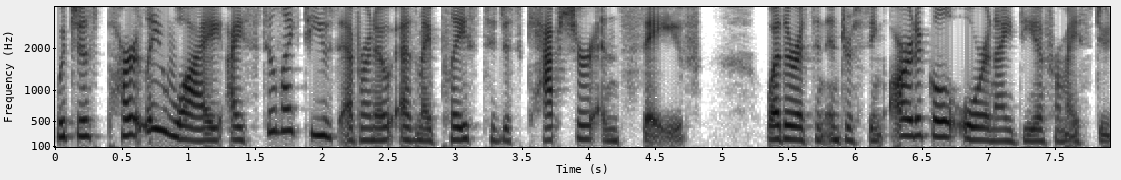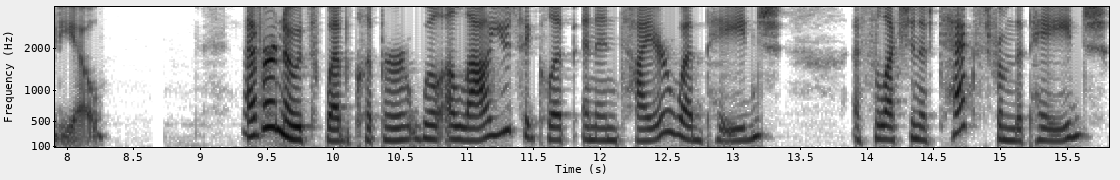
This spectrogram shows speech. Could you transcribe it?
which is partly why I still like to use Evernote as my place to just capture and save. whether it's an interesting article or an idea for my studio. Evernote's Web Clipper will allow you to clip an entire web page, a selection of text from the page,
